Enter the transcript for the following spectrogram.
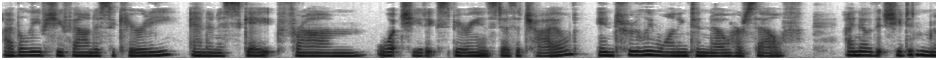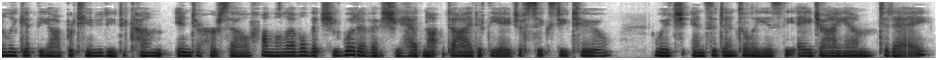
I believe she found a security and an escape from what she had experienced as a child in truly wanting to know herself. I know that she didn't really get the opportunity to come into herself on the level that she would have if she had not died at the age of 62, which incidentally is the age I am today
